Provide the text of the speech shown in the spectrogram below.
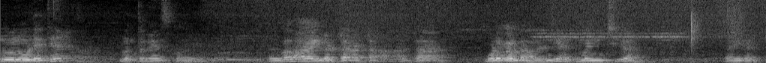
నూనె కూడా అయితే మొత్తం వేసుకోవాలి అదిగో ఆయిల్ అట్ట అట్ట అట్ట బుడగలు రావాలండి. అది మంచిగా ఆయిల్ అట్ట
